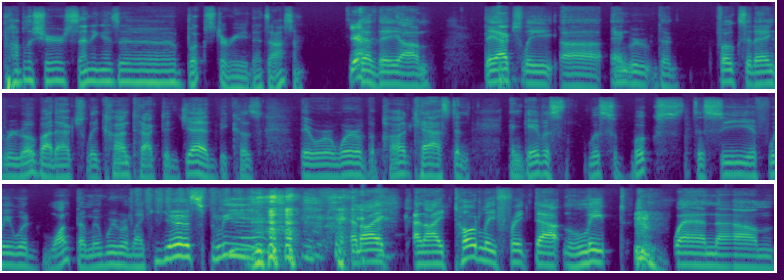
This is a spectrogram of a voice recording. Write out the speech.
publisher sending us a books to read. That's awesome. Yeah. yeah they um they actually uh angry the folks at angry robot actually contacted jed because they were aware of the podcast and and gave us lists of books to see if we would want them and we were like yes please and i and i totally freaked out and leaped when um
